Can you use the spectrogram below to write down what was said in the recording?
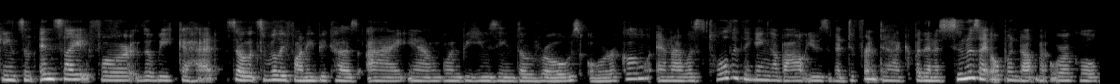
gain some insight for the week ahead. So it's really funny because I am going to be using the Rose Oracle, and I was totally thinking about using a different deck. But then as soon as I opened up my Oracle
